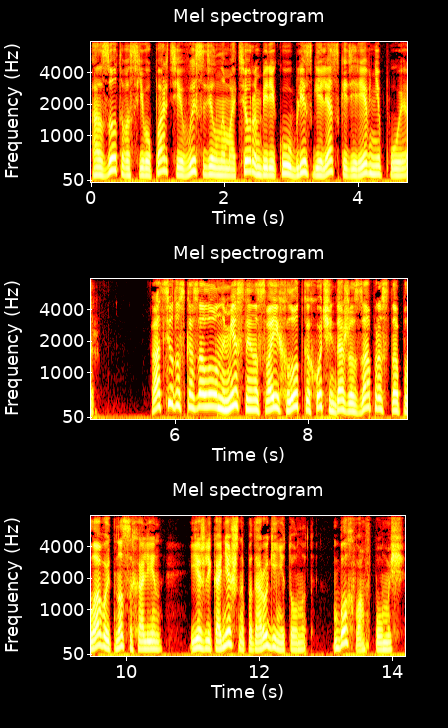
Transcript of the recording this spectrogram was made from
а Зотова с его партией высадил на матером берегу близ геляцкой деревни Пуэр. Отсюда, сказал он, местные на своих лодках очень даже запросто плавают на Сахалин, ежели, конечно, по дороге не тонут. Бог вам в помощь.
